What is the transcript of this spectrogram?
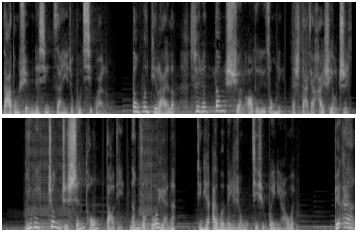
打动选民的心，自然也就不奇怪了。但问题来了，虽然当选了奥地利总理，但是大家还是有质疑：一位政治神童到底能走多远呢？今天爱问每日人物继续为你而问。别看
